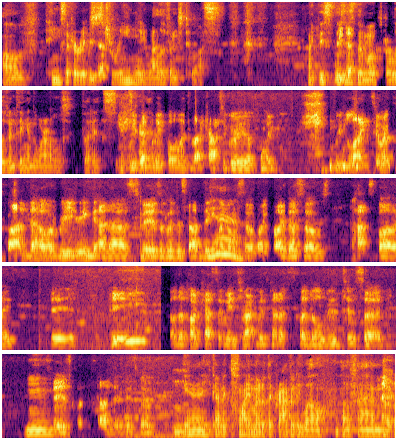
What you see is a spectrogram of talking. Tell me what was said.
of things that are extremely relevant to us. like this this is the most relevant thing in the world, but it's, it's we definitely fall into that category of like we'd like to expand our reading and our spheres of understanding, but also like find ourselves perhaps by the the other podcasts that we interact with kind of funneled into certain Mm, spheres of understanding as well. yeah, you got to climb out of the gravity well of, um, of,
